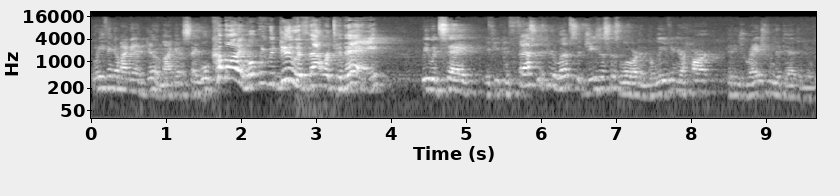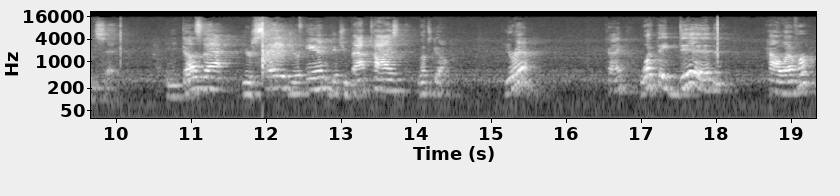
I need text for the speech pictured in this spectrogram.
What do you think am I going to do? Am I going to say, well, come on in. What we would do if that were today, we would say, if you confess with your lips that Jesus is Lord and believe in your heart that he's raised from the dead, then you'll be saved. And he does that, you're saved, you're in, get you baptized, let's go. You're in. Okay? What they did, however,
